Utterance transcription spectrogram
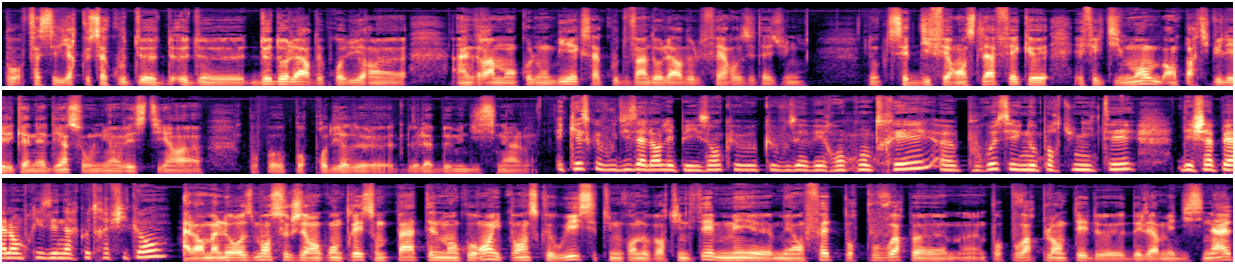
pour, enfin, c'est-à-dire que ça coûte 2 dollars de produire un, un, gramme en Colombie et que ça coûte 20 dollars de le faire aux États-Unis. Donc cette différence-là fait que, effectivement, en particulier les Canadiens sont venus investir euh, pour, pour, pour produire de, de la bœuf médicinale. Ouais. Et qu'est-ce que vous disent alors les paysans que, que vous avez rencontrés? Euh, Pour eux, c'est une opportunité d'échapper à l'emprise des narcotrafiquants? Alors malheureusement, ceux que j'ai rencontrés sont pas tellement courants. Ils pensent que oui, c'est une grande opportunité, mais, euh, mais en fait, pour pouvoir, pour pouvoir planter de, de l'herbe médicinale,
